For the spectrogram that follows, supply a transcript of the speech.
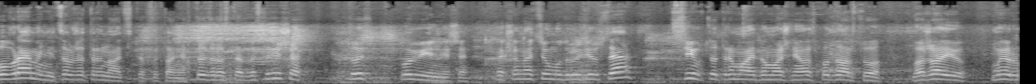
По времені це вже 13 питання. Хтось росте швидше, хтось повільніше. Так що на цьому, друзі, все. Всім, хто тримає домашнє господарство, бажаю миру,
